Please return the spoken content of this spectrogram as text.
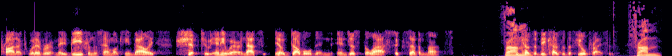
product, whatever it may be, from the San Joaquin Valley shipped to anywhere, and that's you know doubled in in just the last six seven months. From because of because of the fuel prices. From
